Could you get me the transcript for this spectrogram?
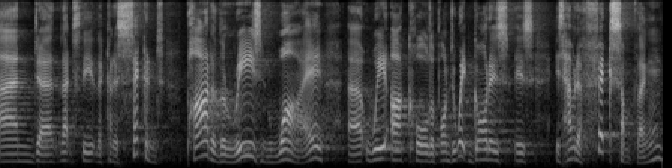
And uh, that's the, the kind of second part of the reason why uh, we are called upon to wait. God is, is, is having to fix something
